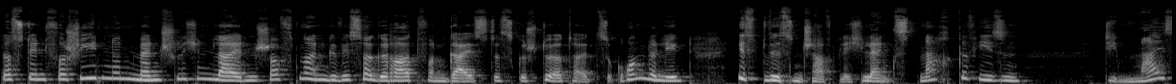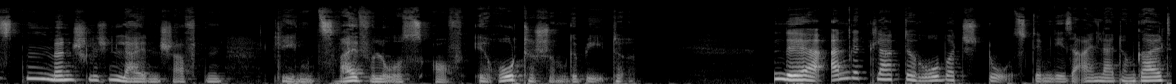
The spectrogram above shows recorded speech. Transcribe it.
dass den verschiedenen menschlichen Leidenschaften ein gewisser Grad von Geistesgestörtheit zugrunde liegt, ist wissenschaftlich längst nachgewiesen. Die meisten menschlichen Leidenschaften liegen zweifellos auf erotischem Gebiete. Der Angeklagte Robert Stoß, dem diese Einleitung galt,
